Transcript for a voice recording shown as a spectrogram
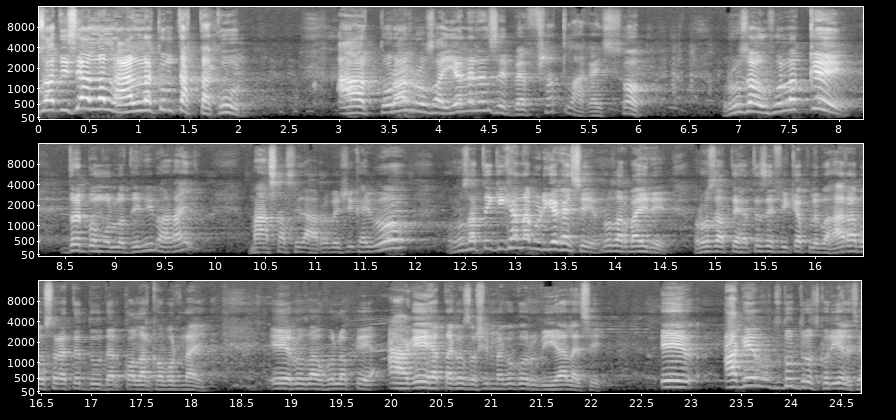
রোজা দিছে আল্লাহ লাল্লাকুম তাত্তাকুর আর তোরার রোজা ইয়ানের যে ব্যবসাত লাগাই সব। রোজা উপলক্ষে দ্রব্যমূল্য দিবি বাড়াই, মাছ আসির আরও বেশি খাইব। রোজাতে কি খানা বুড়িকে খাইছে? রোজার বাইরে। রোজাতে হাতে যে ফিকাপ লেবো হারা বছর হাতে দুধ আর কলার খবর নাই। এ রোজা উপলক্ষে আগে হাতাকে জসিমাকে গরু বিয়া লাইছে এ আগে দুধ রোজ করিয়ে লেছে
